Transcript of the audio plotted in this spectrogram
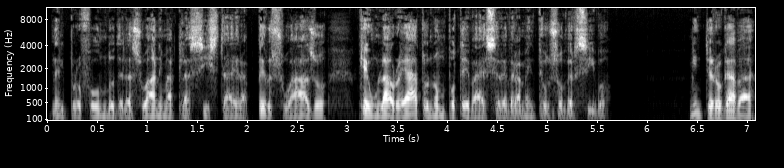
Nel profondo della sua anima classista era persuaso che un laureato non poteva essere veramente un sovversivo. Mi interrogava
